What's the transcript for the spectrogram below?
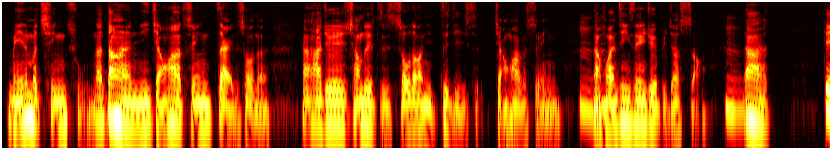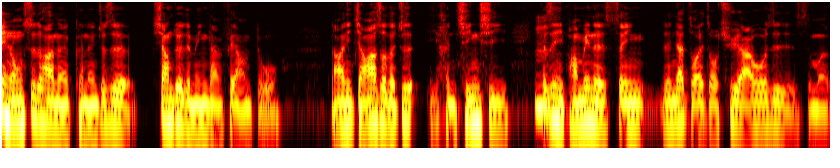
没那么清楚。那当然，你讲话的声音在的时候呢，那它就会相对只收到你自己是讲话的声音。嗯，那环境声音就会比较少。嗯，那电容式的话呢，可能就是相对的敏感非常多，然后你讲话的时候呢，就是很清晰，可是你旁边的声音，嗯、人家走来走去啊，或者是什么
